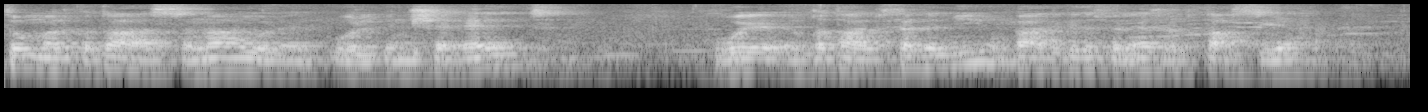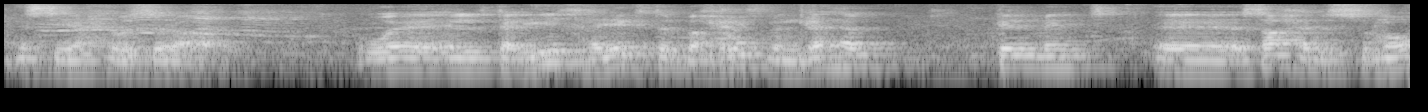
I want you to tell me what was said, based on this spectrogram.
ثم القطاع الصناعي والإنشاءات والقطاع الخدمي وبعد كده في الآخر القطاع السياحي. السياحي والزراعي والتاريخ هيكتب بحروف من ذهب كلمة آه، صاحب السمو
